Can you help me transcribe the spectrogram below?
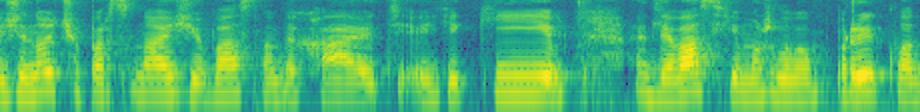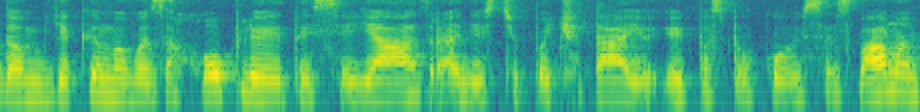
жіночі персонажі вас надихають, які для вас є можливим прикладом, якими ви захоплюєтеся. Я з радістю почитаю і поспілкуюся з вами.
